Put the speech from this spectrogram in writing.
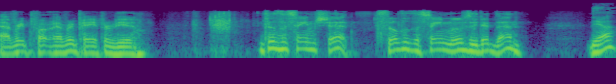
every every pay per view. He does the same shit. Still does the same moves he did then. Yeah,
